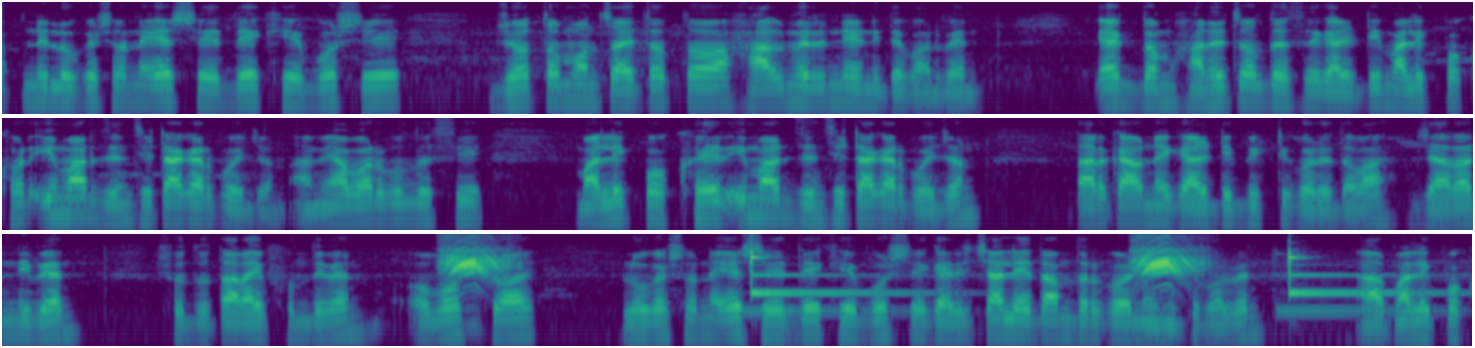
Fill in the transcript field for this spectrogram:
আপনি লোকেশনে এসে দেখে বসে যত মন চায় তত হাল মেরে নিয়ে নিতে পারবেন। একদম হানে চলতেছে গাড়িটি। মালিক পক্ষের ইমার্জেন্সি টাকার প্রয়োজন। আমি আবার বলতেছি, মালিক পক্ষের ইমার্জেন্সি টাকার প্রয়োজন। তার কারণে গাড়িটি বিক্রি করে দেওয়া। যারা নেবেন শুধু তারাই ফোন দিবেন। অবশ্যই লোকেশনে এসে দেখে বসে গাড়ি চালিয়ে দাম দর করে নিয়ে নিতে পারবেন। আর মালিক পক্ষ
